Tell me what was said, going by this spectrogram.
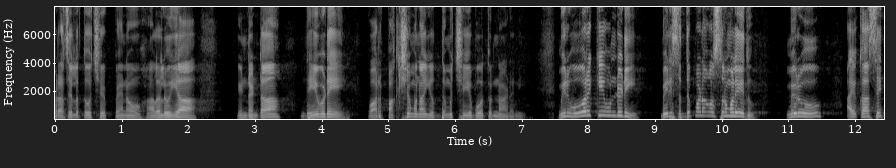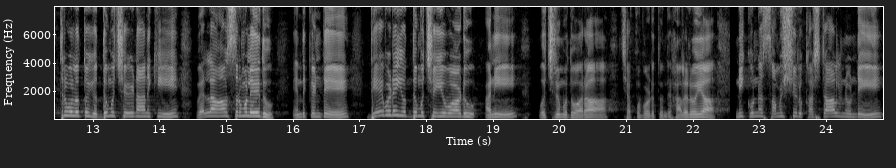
ప్రజలతో చెప్పాను. అలలుయా ఏంటంట? దేవుడే వారి పక్షమున యుద్ధము చేయబోతున్నాడని. మీరు ఊరకే ఉండుడి మీరు సిద్ధపడ అవసరం లేదు. మీరు ఆ యొక్క శత్రువులతో యుద్ధము చేయడానికి వెళ్ళ అవసరం లేదు. ఎందుకంటే దేవుడే యుద్ధము చేయవాడు అని వచనము ద్వారా చెప్పబడుతుంది. హలలోయ నీకున్న సమస్యలు కష్టాల నుండి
